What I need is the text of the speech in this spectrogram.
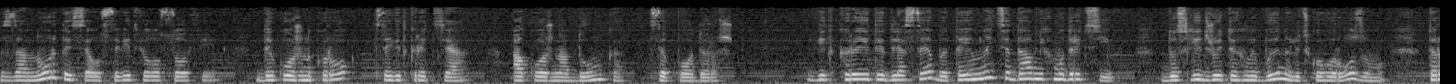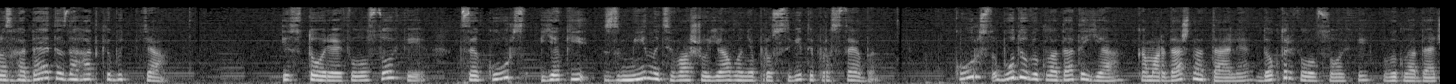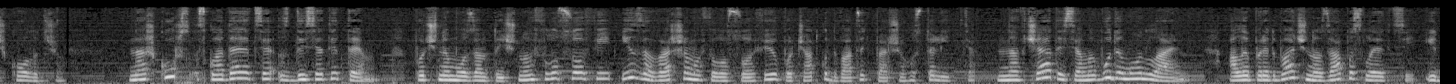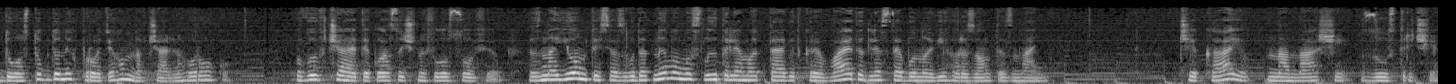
Зануртеся у світ філософії, де кожен крок це відкриття, а кожна думка це подорож. Відкрийте для себе таємниці давніх мудреців, досліджуйте глибини людського розуму та розгадайте загадки буття. Історія філософії це курс, який змінить ваше уявлення про світ і про себе. Курс буду викладати я, Камардаш Наталія, доктор філософії, викладач коледжу. Наш курс складається з 10 тем. Почнемо з античної філософії і завершимо філософію початку 21 століття. Навчатися ми будемо онлайн, але передбачено запис лекцій і доступ до них протягом навчального року. Вивчайте класичну філософію, знайомтеся з видатними мислителями та відкривайте для себе нові горизонти знань. Чекаю на наші зустрічі.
